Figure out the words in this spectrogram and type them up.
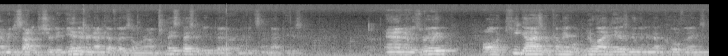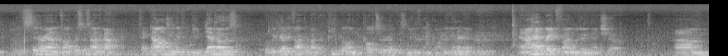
and we decided to shoot it in internet cafes all around, bas- basically the Bay Area, we did some back east. And it was really all the key guys were coming with new ideas, new internet cool things. We would sit around and talk. This was not about technology, we didn't do demos, but we really talked about the people and the culture of this new thing called the internet. And I had great fun doing that show. Um,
